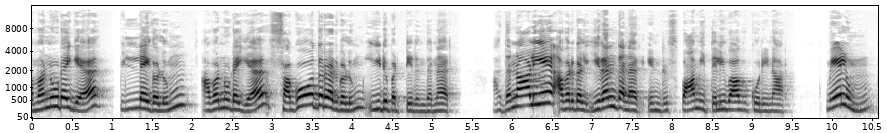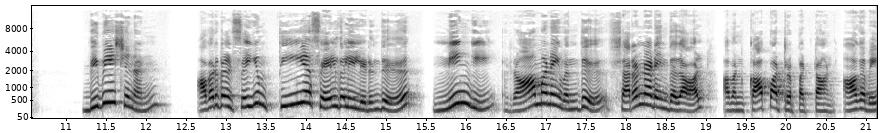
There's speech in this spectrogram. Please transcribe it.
அவனுடைய பிள்ளைகளும் அவனுடைய சகோதரர்களும் ஈடுபட்டிருந்தனர். அதனாலேயே அவர்கள் இறந்தனர் என்று சுவாமி தெளிவாக கூறினார். மேலும் விபீஷணன் அவர்கள் செய்யும் தீய செயல்களிலிருந்து நீங்கி ராமனை வந்து சரணடைந்ததால் அவன் காப்பாற்றப்பட்டான். ஆகவே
